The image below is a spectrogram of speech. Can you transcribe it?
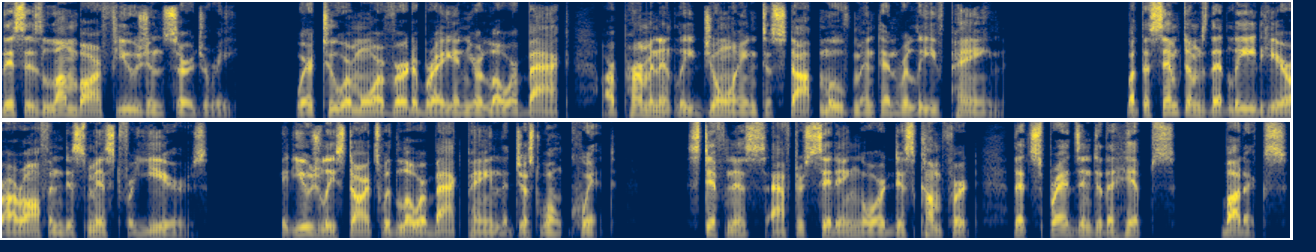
This is lumbar fusion surgery, where two or more vertebrae in your lower back are permanently joined to stop movement and relieve pain. But the symptoms that lead here are often dismissed for years. It usually starts with lower back pain that just won't quit, stiffness after sitting or discomfort that spreads into the hips, buttocks,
